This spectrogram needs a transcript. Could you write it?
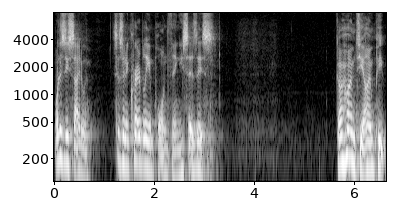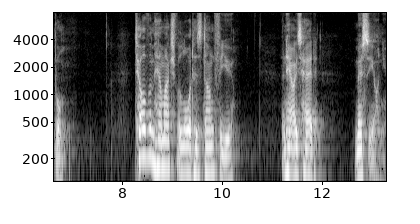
What does he say to him? He says an incredibly important thing. He says this Go home to your own people. Tell them how much the Lord has done for you and how he's had mercy on you.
